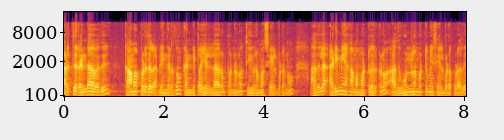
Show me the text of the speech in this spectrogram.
அடுத்து ரெண்டாவது காமப்படுதல் அப்படிங்கிறதும் கண்டிப்பாக எல்லாரும் பண்ணணும் தீவிரமாக செயல்படணும். அதில் அடிமையாகாமல் மட்டும் இருக்கணும் அது ஒன்றில் மட்டுமே செயல்படக்கூடாது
